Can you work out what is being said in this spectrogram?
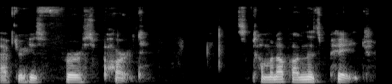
after his first part? It's coming up on this page.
